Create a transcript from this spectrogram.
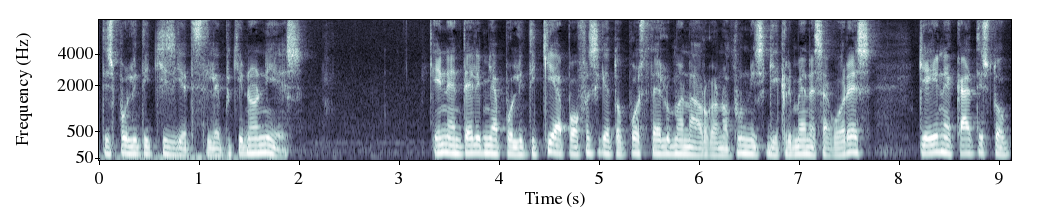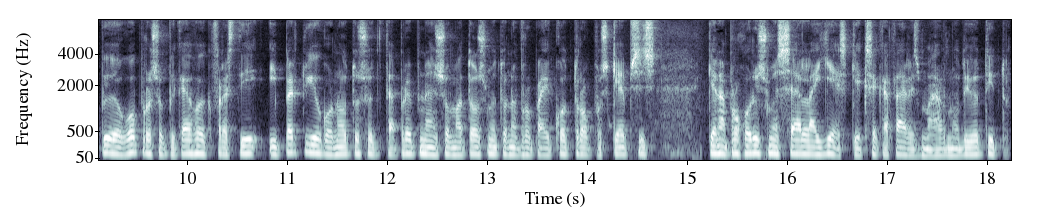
της πολιτικής για τις τηλεπικοινωνίες. Είναι εν τέλει μια πολιτική απόφαση για το πώς θέλουμε να οργανωθούν οι συγκεκριμένες αγορές και είναι κάτι στο οποίο εγώ προσωπικά έχω εκφραστεί υπέρ του γεγονότος ότι θα πρέπει να ενσωματώσουμε τον ευρωπαϊκό τρόπο σκέψης και να προχωρήσουμε σε αλλαγές και ξεκαθάρισμα αρμοδιοτήτων.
